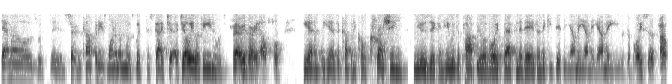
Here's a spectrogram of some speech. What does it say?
demos with uh, certain companies. One of them was with this guy jo- Joey Levine, who was very very helpful. He had a, he has a company called Crushing Music, and he was a popular voice back in the days. I think he did the Yummy Yummy Yummy. He was the voice of Oh.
